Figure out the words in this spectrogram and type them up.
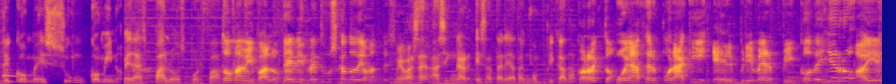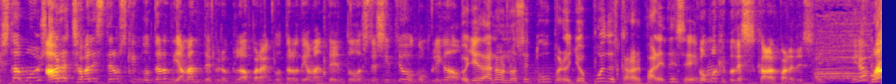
te comes un comino ¿Me das palos, porfa? Toma mi palo David, vete buscando diamantes ¿Me vas a asignar esa tarea tan complicada? Correcto Voy a hacer por aquí el primer pico de hierro Ahí estamos Ahora, chavales, tenemos que encontrar diamante Pero claro, para encontrar diamante en todo este sitio, complicado Oye, Dano, no sé tú, pero yo puedo escalar paredes, ¿eh? ¿Cómo que puedes escalar paredes? Mira ¿What?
